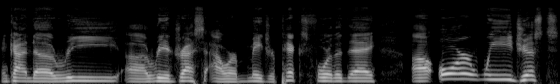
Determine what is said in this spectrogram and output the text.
and kind of re uh, readdress our major picks for the day, uh, or we just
